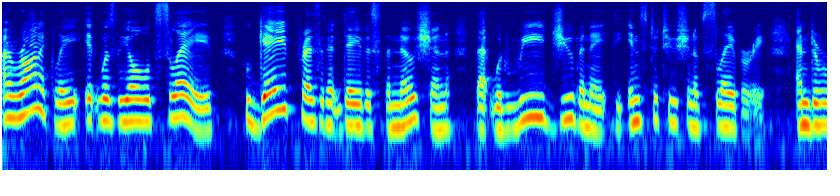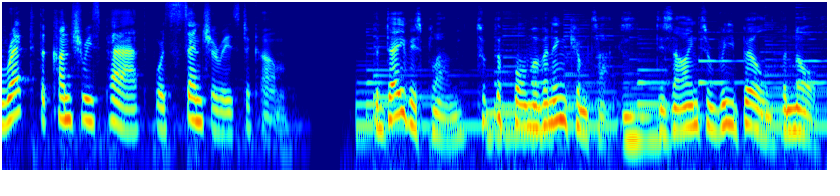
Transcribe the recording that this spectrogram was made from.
Ironically, it was the old slave who gave President Davis the notion that would rejuvenate the institution of slavery and direct the country's path for centuries to come. The Davis Plan took the form of an income tax designed to rebuild the North.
